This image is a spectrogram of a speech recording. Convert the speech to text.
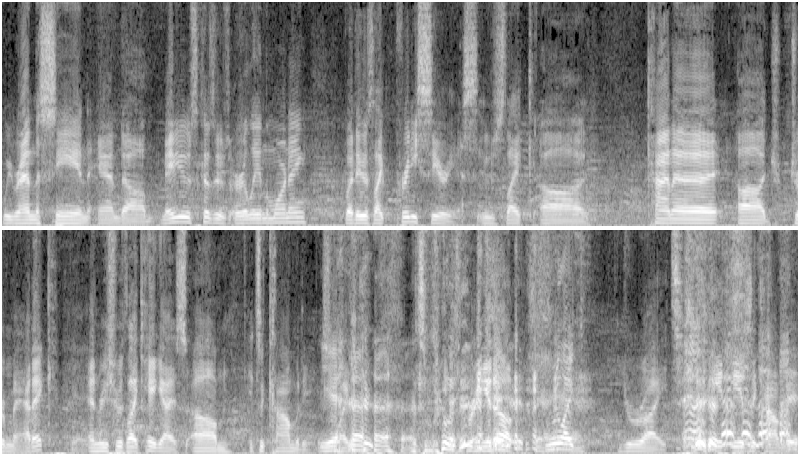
we ran the scene, and um, maybe it was because it was early in the morning, but it was like pretty serious. It was like uh, kind of uh, dr- dramatic, and Rishi was like, "Hey guys, um, it's a comedy, so Yeah. like, let's, bring it up." And we're like. You're right. it is a comedy.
